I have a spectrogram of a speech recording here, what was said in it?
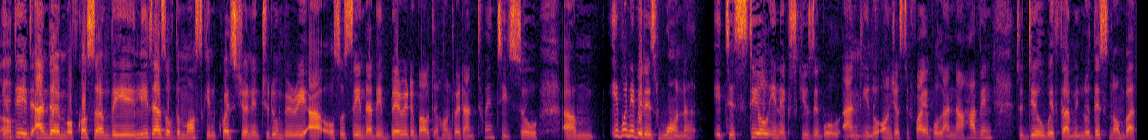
uh, Indeed, and um, of course, um, the leaders of the mosque in question in Tudunbiri are also saying that they've buried about 120. So um, even if it is one, it is still inexcusable and you know unjustifiable. And now having to deal with um, you know this number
